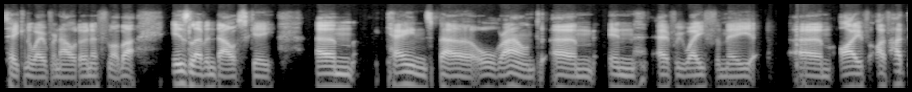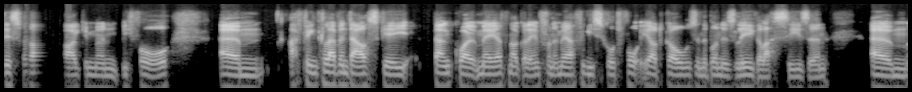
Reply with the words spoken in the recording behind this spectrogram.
taking away Ronaldo, and everything like that, is Lewandowski. Um, Kane's better all round um, in every way for me. Um, I've I've had this argument before. Um, I think Lewandowski. Don't quote me. I've not got it in front of me. I think he scored 40 odd goals in the Bundesliga last season. Um,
